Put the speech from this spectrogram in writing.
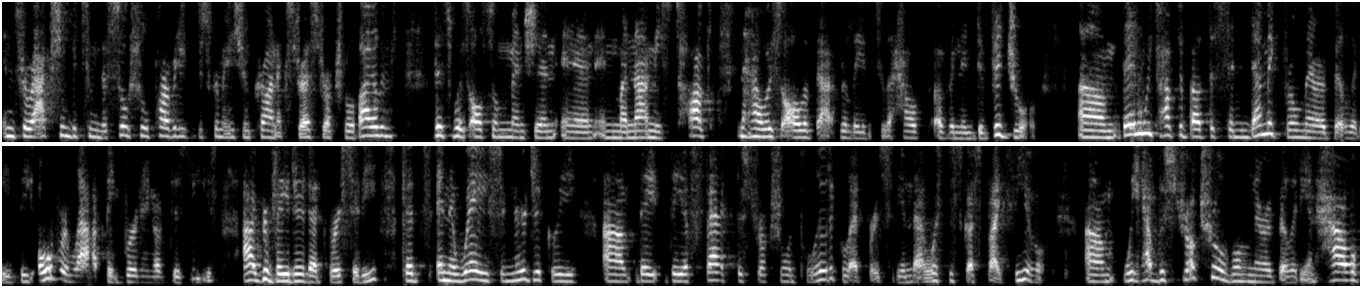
interaction between the social poverty, discrimination, chronic stress, structural violence. This was also mentioned in, in Manami's talk, and how is all of that related to the health of an individual? Um, then we talked about the syndemic vulnerability, the overlapping burden of disease, aggravated adversity, that's in a way synergically, uh, they, they affect the structural and political adversity, and that was discussed by Theo. Um, we have the structural vulnerability and how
